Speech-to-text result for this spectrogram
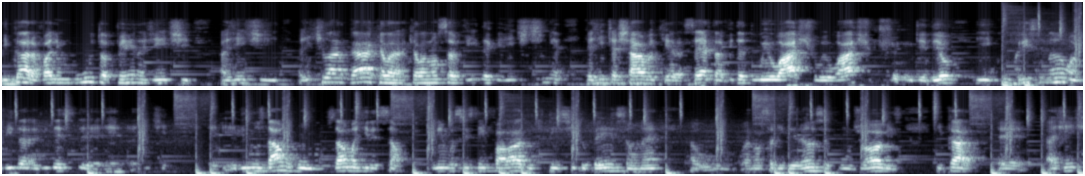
E cara, vale muito a pena a gente a gente a gente largar aquela aquela nossa vida que a gente tinha, que a gente achava que era certa, a vida do eu acho, eu acho, entendeu? E com Cristo não, a vida a vida é, é- a gente ele nos dá um rumo, nos dá uma direção. Que nem vocês têm falado que tem sido bênção, né? A, o- a nossa liderança com os jovens. E cara, é, a gente,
